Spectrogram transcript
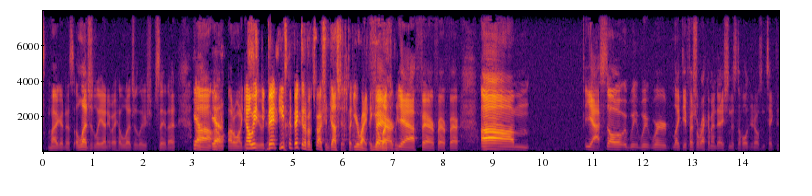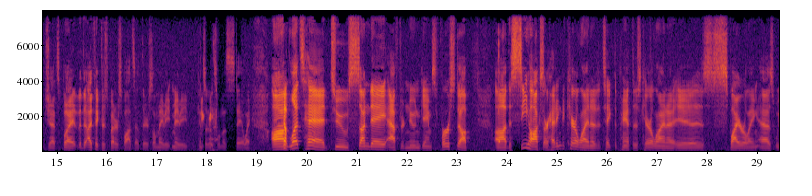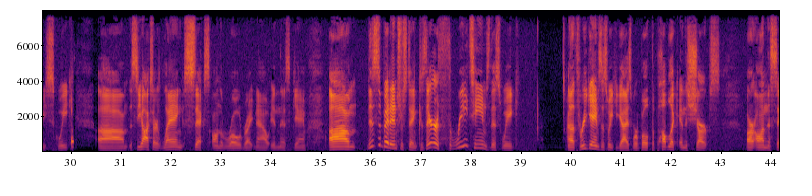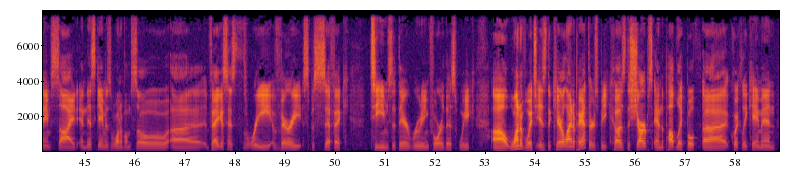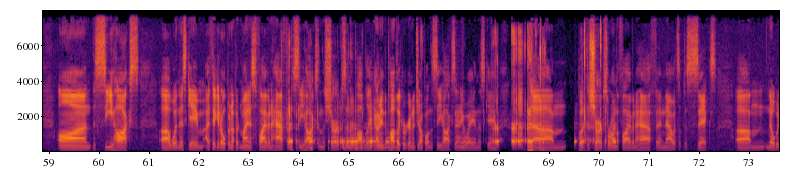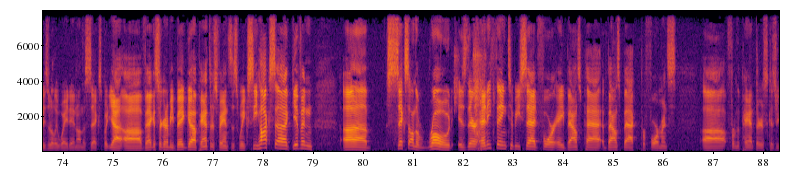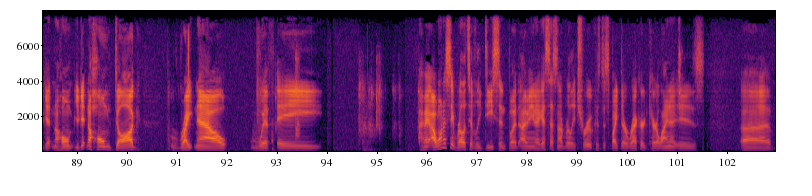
my goodness. Allegedly, anyway. Allegedly, we should say that. Yeah, Uh, I yeah. don't, I don't want to get No, he's, sued. convic- he's convicted of obstruction justice, but you're right. He fair. allegedly. Yeah, fair, fair, fair. Um, yeah. So we, we we're like the official recommendation is to hold your nose and take the Jets, but I think there's better spots out there, so maybe maybe consider this one to stay away. Um, Yep. Let's head to Sunday afternoon games. First up. Uh, the Seahawks are heading to Carolina to take the Panthers. Carolina is spiraling as we squeak. Um, the Seahawks are laying six on the road right now in this game. Um, this is a bit interesting because there are three teams this week, uh, three games this week, you guys, where both the public and the Sharps are on the same side, and this game is one of them. So uh, Vegas has three very specific teams that they're rooting for this week. Uh, one of which is the Carolina Panthers because the Sharps and the public both uh, quickly came in on the Seahawks. Uh, when this game, I think it opened up at minus five and a half for the Seahawks and the Sharps and the public. I mean, the public were going to jump on the Seahawks anyway in this game, um, but the Sharps were on the five and a half, and now it's up to six. Um, nobody's really weighed in on the six, but yeah, uh, Vegas are going to be big uh, Panthers fans this week. Seahawks uh, given uh, six on the road. Is there anything to be said for a bounce bounce back performance uh, from the Panthers? Because you're getting a home you're getting a home dog right now with a. I mean, I want to say relatively decent, but I mean, I guess that's not really true because despite their record, Carolina is. Uh,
